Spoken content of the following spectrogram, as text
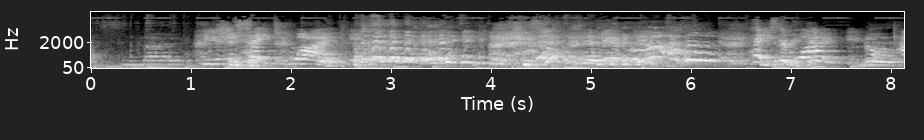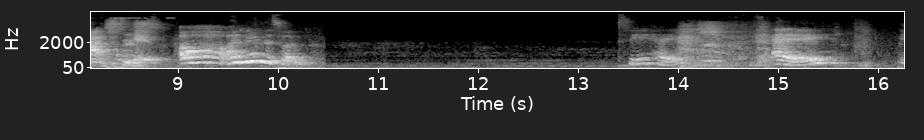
S No. You use H Y P. H Y P, not actual hip. Oh, ah, I knew this one. C H A P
